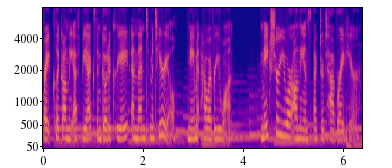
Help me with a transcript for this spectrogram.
Right-click on the FBX and go to Create and then to Material. Name it however you want. Make sure you are on the Inspector tab right here.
